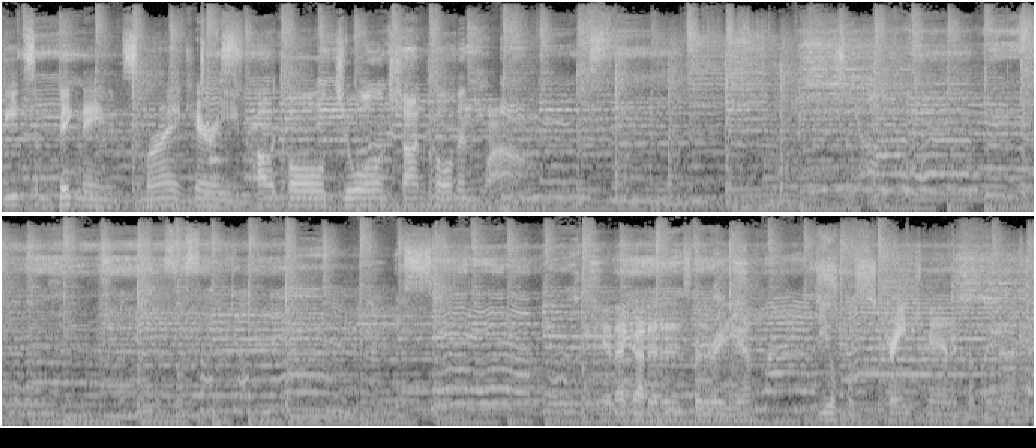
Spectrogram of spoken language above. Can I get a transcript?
Beat some big names: Mariah Carey, Paula Cole, Jewel, and Shawn Colvin. Wow. So beautiful. Yeah, that got edited for the radio. Beautiful Strange Man or something like that.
